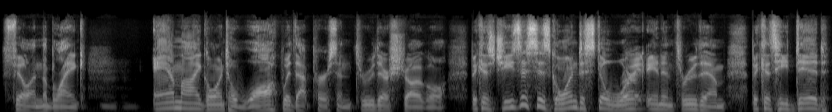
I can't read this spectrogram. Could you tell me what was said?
fill in the blank. Am I going to walk with that person through their struggle? Because Jesus is going to still work Right. in and through them because he did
